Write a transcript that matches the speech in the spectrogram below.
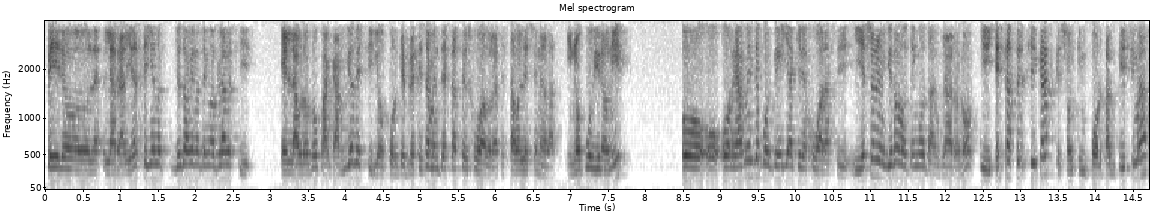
pero la, la realidad es que yo, no- yo todavía no tengo claro si en la Eurocopa cambió de estilo porque precisamente estas tres jugadoras estaban lesionadas y no pudieron ir, o, o- o realmente porque ella quiere jugar así. Y eso yo no lo tengo tan claro, ¿no? Y estas tres chicas, que son importantísimas,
